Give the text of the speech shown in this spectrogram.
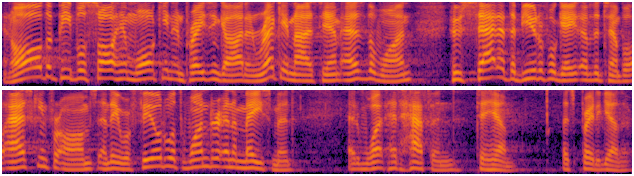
And all the people saw him walking and praising God and recognized him as the one who sat at the beautiful gate of the temple asking for alms. And they were filled with wonder and amazement at what had happened to him. Let's pray together.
